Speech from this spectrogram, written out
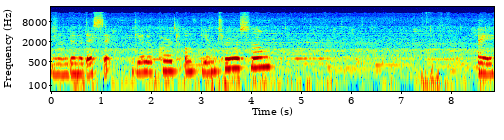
And I'm gonna dissect the other part of the well. I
